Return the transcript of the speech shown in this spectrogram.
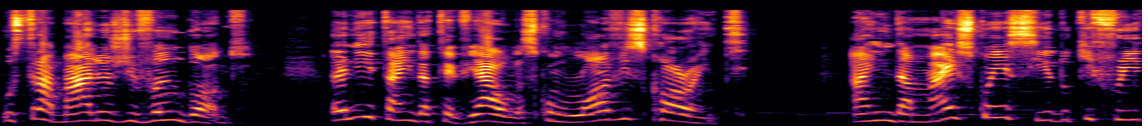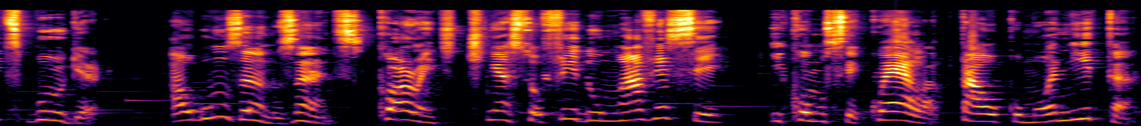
os trabalhos de Van Gogh. Anita ainda teve aulas com Lovis Corinth, ainda mais conhecido que Fritz Burger Alguns anos antes, Corinth tinha sofrido um AVC e, como sequela, tal como Anita,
